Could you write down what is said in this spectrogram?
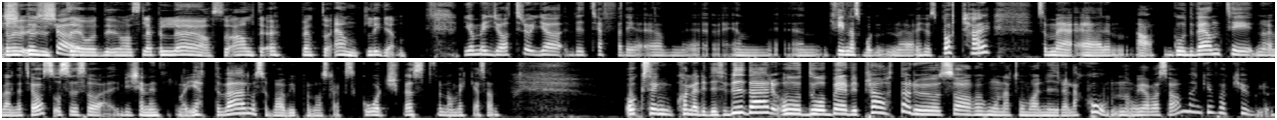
De är ute och har släpper lös och allt är öppet och äntligen. Ja, men jag tror, jag, vi träffade en, en, en kvinna som bor några hus bort här, som är, är en ja, god vän till några vänner till oss. Och så, så, vi känner inte varandra jätteväl och så var vi på någon slags gårdsfest för någon vecka sedan. Och Sen kollade vi förbi där och då började vi prata och då sa hon att hon var i en ny relation. Och Jag var så här, men gud vad kul,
